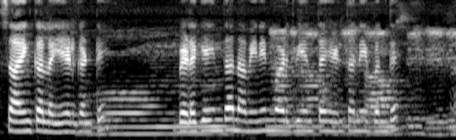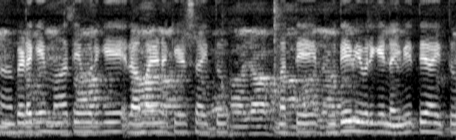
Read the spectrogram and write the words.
ಸಾಯಂಕಾಲ ಏಳು ಗಂಟೆ. ಬೆಳಗ್ಗೆಯಿಂದ ನಾವೇನೇನು ಮಾಡಿದ್ವಿ ಅಂತ ಹೇಳ್ತಾನೆ ಬಂದೆ. ಬೆಳಗ್ಗೆ ಮಹಾದೇವರಿಗೆ ರಾಮಾಯಣ ಕೇಳಿಸಾಯಿತು. ಮತ್ತು ಭೂದೇವಿಯವರಿಗೆ ನೈವೇದ್ಯ ಆಯಿತು.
